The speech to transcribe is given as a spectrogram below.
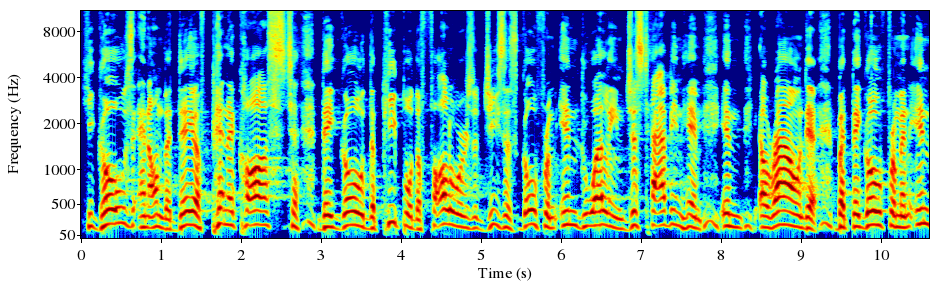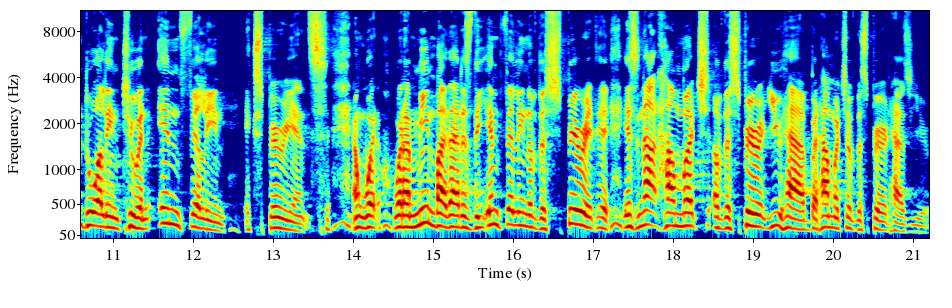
he goes and on the day of Pentecost, they go, the people, the followers of Jesus go from indwelling, just having him in around, but they go from an indwelling to an infilling experience. And what, what I mean by that is the infilling of the Spirit is not how much of the Spirit you have, but how much of the Spirit has you.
